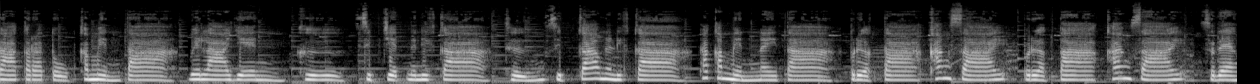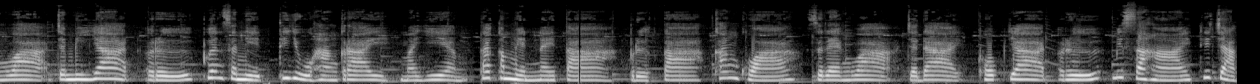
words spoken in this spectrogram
ตากระตุกเขม่นตา เวลาเย็นคือ 17นาฬิกาถึง 19นาฬิกาถ้าเขม่นในตา เปลือกตาข้างซ้าย เปลือกตาข้างซ้าย แสดงว่าจะมีญาติหรือเพื่อนสนิทที่อยู่ห่างไกลมาเยี่ยม ถ้าเขม่นในตา เปลือกตาข้างขวา แสดงว่าจะได้พบญาติหรือมิตรสหายที่จาก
